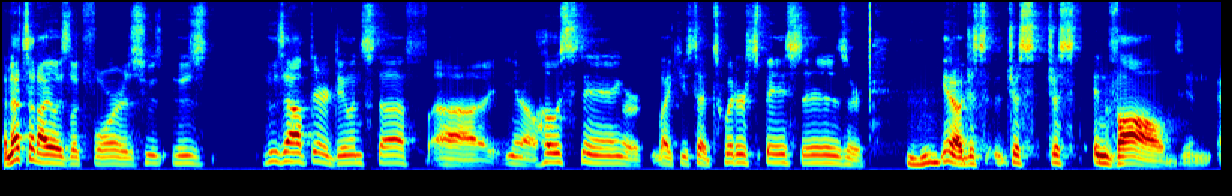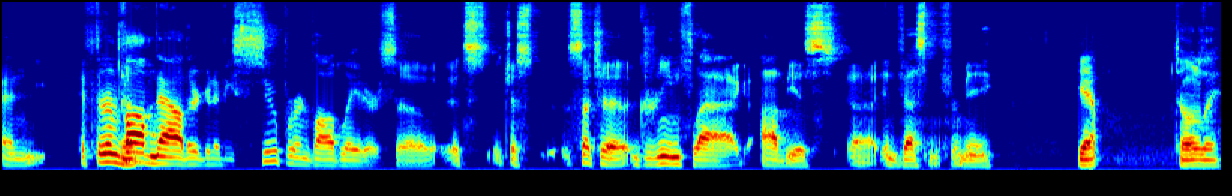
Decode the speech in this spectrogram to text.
and that's what I always look for is who's who's who's out there doing stuff, uh, you know, hosting or like you said, Twitter Spaces or Mhm. you know, just just just involved, and and if they're involved now, they're going to be super involved later. So it's just such a green flag, obvious uh, investment for me. Yep, totally.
